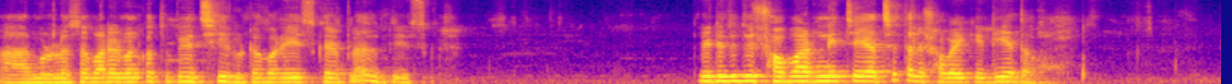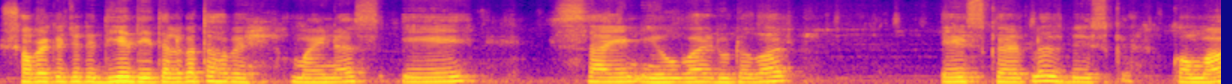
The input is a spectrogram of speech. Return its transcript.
r modulus of আরের মান কত পেয়েছি? Root over a square plus b square এটা যদি সবার নিচে আছে, তাহলে সবাইকে দিয়ে দাও। সবাইকে যদি দিয়ে দিই, তাহলে কত হবে? Minus a sine u by root over a square plus b square comma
